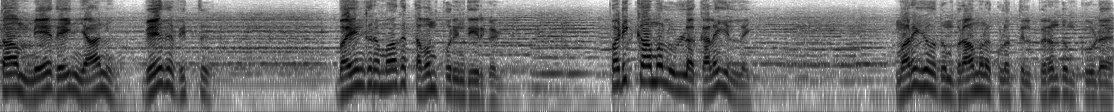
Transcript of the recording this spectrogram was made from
தாம் மேதை ஞானி வேத வித்து பயங்கரமாக தவம் புரிந்தீர்கள். படிக்காமல் உள்ள கலை இல்லை மறையோதும் பிராமண குலத்தில் பிறந்தும் கூட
